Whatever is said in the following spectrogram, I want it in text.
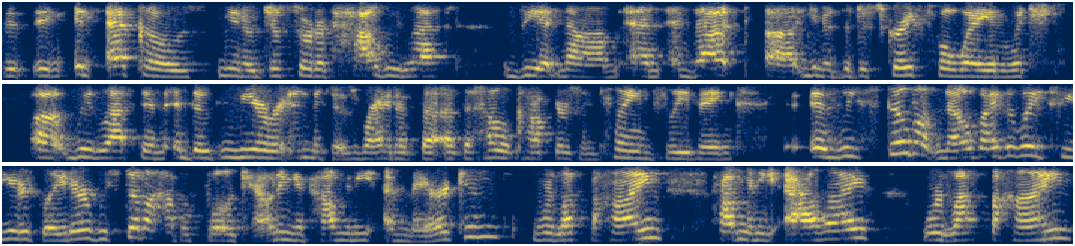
the it, it, echoes, you know, just sort of how we left Vietnam and and that uh, you know the disgraceful way in which uh, we left and, and those mirror images, right, of the of the helicopters and planes leaving. And we still don't know, by the way, two years later, we still don't have a full accounting of how many Americans were left behind, how many allies were left behind.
